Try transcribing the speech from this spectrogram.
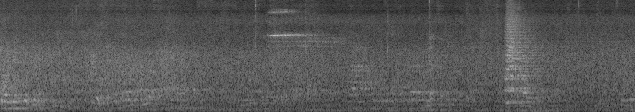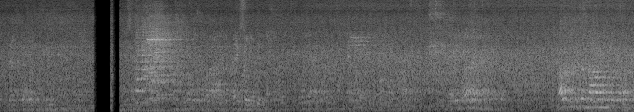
सुरम घेऊन करतो मला तुमचं नाव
